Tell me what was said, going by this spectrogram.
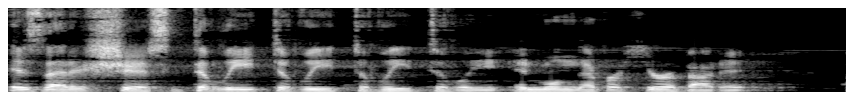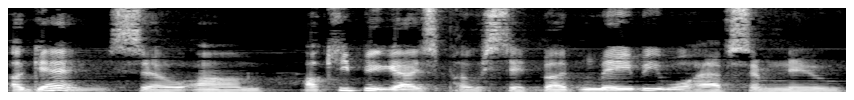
is that it's just delete, delete, delete, delete, and we'll never hear about it again. So um, I'll keep you guys posted, but maybe we'll have some new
